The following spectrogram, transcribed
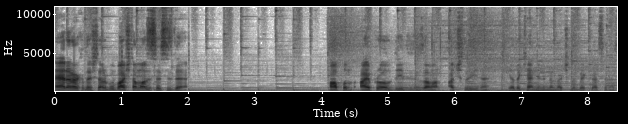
Eğer arkadaşlar bu başlamaz ise sizde Open iPro dediğiniz zaman açılıyor yine ya da kendiliğinden de açılır beklerseniz.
